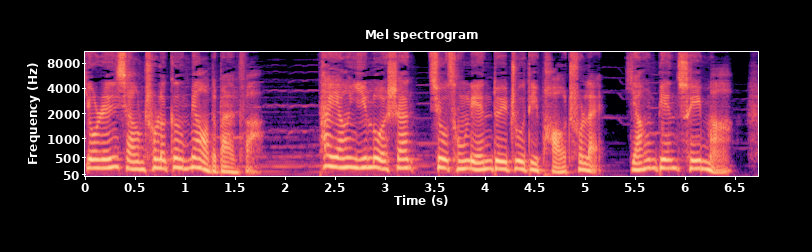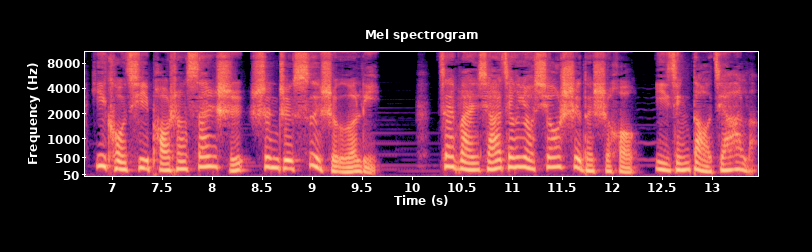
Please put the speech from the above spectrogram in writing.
有人想出了更妙的办法。太阳一落山，就从连队驻地跑出来，扬鞭催马，一口气跑上三十甚至四十俄里，在晚霞将要消逝的时候，已经到家了，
